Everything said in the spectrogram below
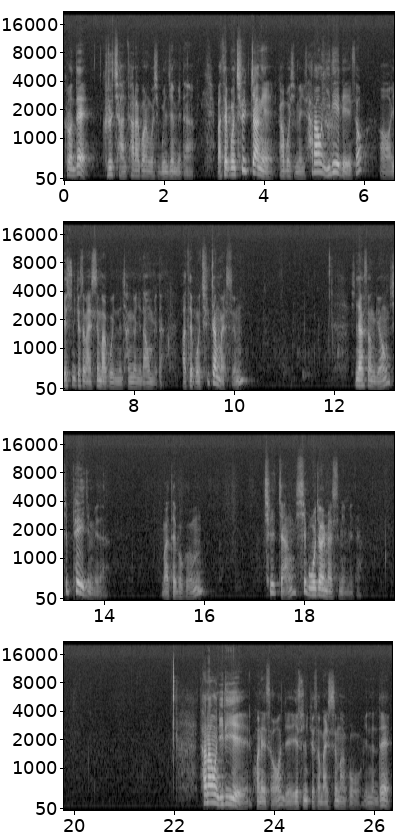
그런데 그렇지 않다라고 하는 것이 문제입니다. 마태복음 7장에 가보시면 이 사나운 이리에 대해서 어, 예수님께서 말씀하고 있는 장면이 나옵니다. 마태복음 7장 말씀. 신약성경 10페이지입니다. 마태복음 7장 15절 말씀입니다. 사나운 이리에 관해서 예수님께서 말씀하고 있는데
